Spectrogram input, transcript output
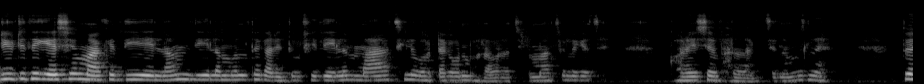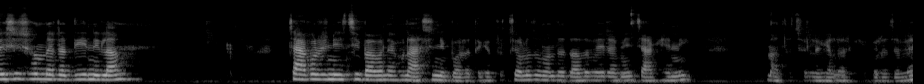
ডিউটি থেকে এসে মাকে দিয়ে এলাম। দিয়ে এলাম বলতে গাড়িতে উঠিয়ে দিয়ে এলাম। মা ছিল, ঘরটা কেমন ভরা ভরা ছিল। মা চলে গেছে। ঘরে এসে ভালো লাগছে না, বুঝলে? তো এসে সন্ধ্যাটা দিয়ে নিলাম। চা করে নিয়েছি। বাবা এখন আসেনি পড়া থেকে। তো চলো তোমাদের দাদা ভাইয়ের, আমি চা খেয়ে নিই। মাথা চলে গেল আর কি করা যাবে?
